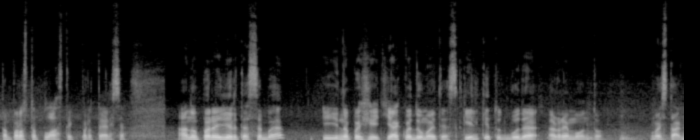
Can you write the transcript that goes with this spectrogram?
Там просто пластик протерся. А ну перевірте себе і напишіть, як ви думаєте, скільки тут буде ремонту? Ось так.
